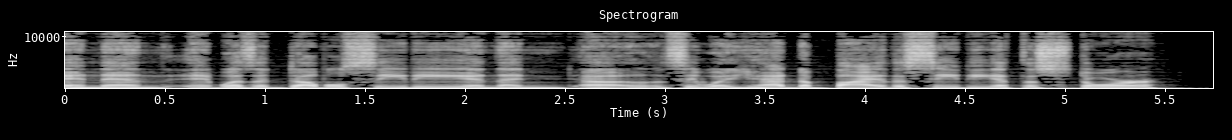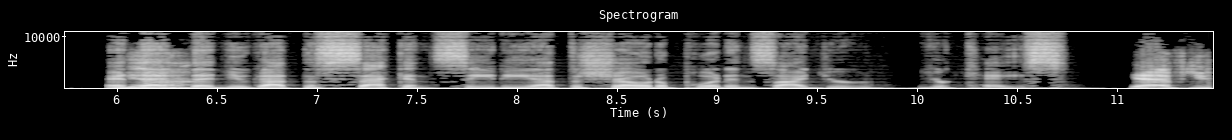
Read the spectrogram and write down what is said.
and then it was a double CD. And then uh, let's see, well, you had to buy the CD at the store, and Yeah. then then you got the second CD at the show to put inside your your case. Yeah, if you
